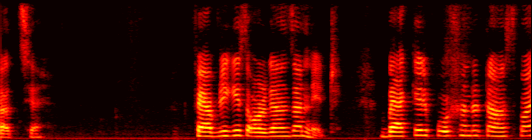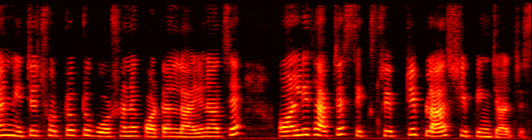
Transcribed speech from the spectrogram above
যাচ্ছে। ফ্যাব্রিক ইজ অর্গানজা নেট ব্যাকের পোর্শনটা ট্রান্সপারেন্ট নিচে ছোট্ট একটু পোর্শনে কটন লাইন আছে। অনলি থাকছে six fifty plus shipping charges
